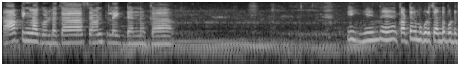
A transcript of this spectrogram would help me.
சாப்பிட்டீங்களா கோல்டக்கா? செவன்த் லைக் டன் அக்கா. ஏய், என்ன கட்டெரும்பு கூட சண்டை போட்டு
